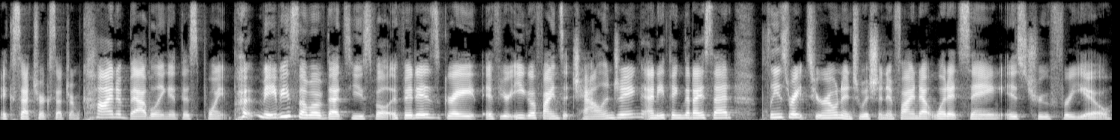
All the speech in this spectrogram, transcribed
etc etc i'm kind of babbling at this point but maybe some of that's useful. If it is great. If your ego finds it challenging anything that i said please write to your own intuition and find out what it's saying is true for you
